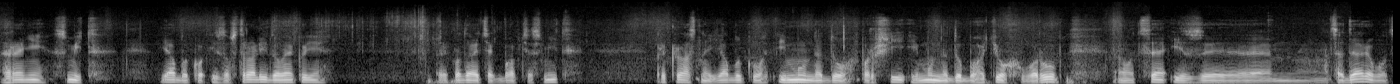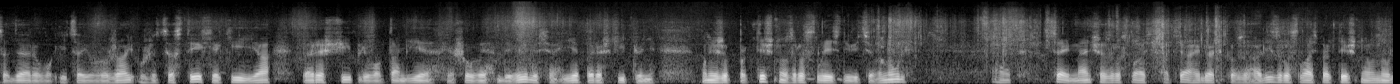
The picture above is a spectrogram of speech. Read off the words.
Грені Сміт. Яблуко із Австралії далекої. Перекладається як бабця Сміт. Прекрасне яблуко, імунне до парші, імунне до багатьох хвороб. Оце із е, це дерево, це дерево і цей урожай уже це з тих, які я перещіплював. Там є, якщо ви дивилися, є перещіплені. Вони вже практично зрослись, дивіться, в нуль. От, цей менше зрослась, а ця гілячка взагалі зрослась практично в нуль.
